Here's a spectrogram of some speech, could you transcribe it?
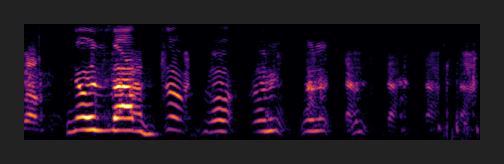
Well, no, stop, stop. stop, stop, stop, stop, stop.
